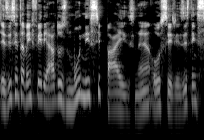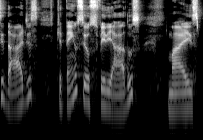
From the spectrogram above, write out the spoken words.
existem também feriados municipais, né? Ou seja, existem cidades que têm os seus feriados, mas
